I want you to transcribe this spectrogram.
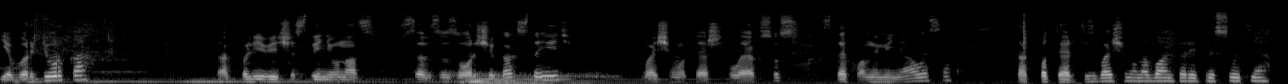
є бордюрка. Так, по лівій частині у нас все в зазорчиках стоїть. Бачимо теж Lexus. Стекла не мінялися. Так, потертість бачимо на бампері присутня.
